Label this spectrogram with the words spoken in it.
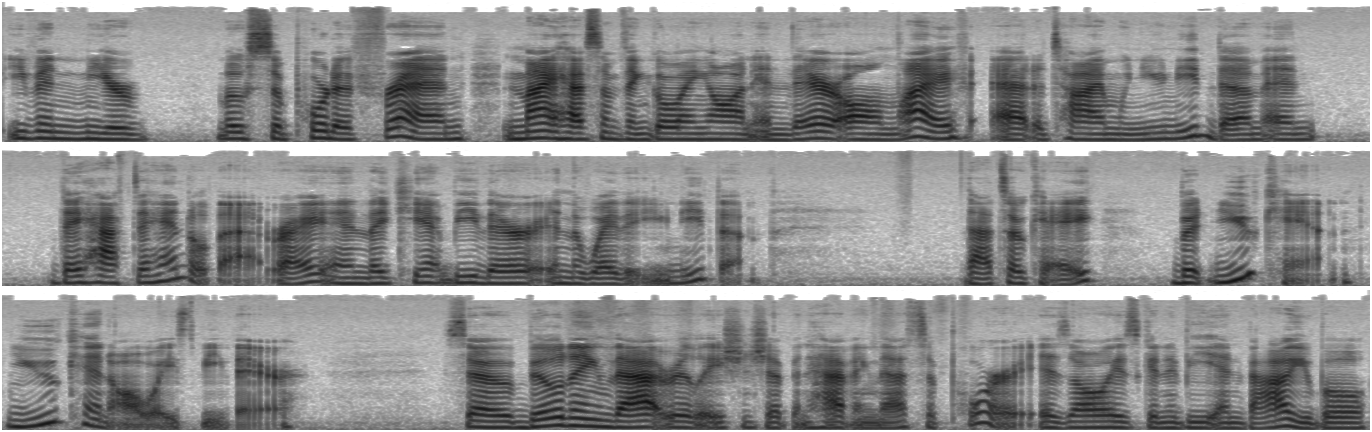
even your most supportive friend might have something going on in their own life at a time when you need them and they have to handle that, right? And they can't be there in the way that you need them. That's okay, but you can. You can always be there. So, building that relationship and having that support is always going to be invaluable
